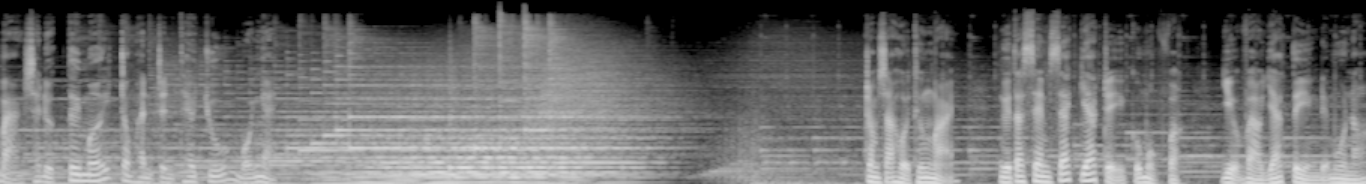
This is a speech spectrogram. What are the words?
bạn sẽ được tươi mới trong hành trình theo Chúa mỗi ngày. Trong xã hội thương mại, người ta xem xét giá trị của một vật dựa vào giá tiền để mua nó.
